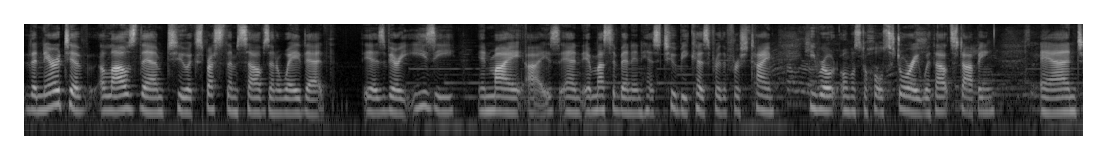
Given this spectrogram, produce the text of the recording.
the narrative allows them to express themselves in a way that is very easy in my eyes, and it must have been in his too, because for the first time he wrote almost a whole story without stopping, and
